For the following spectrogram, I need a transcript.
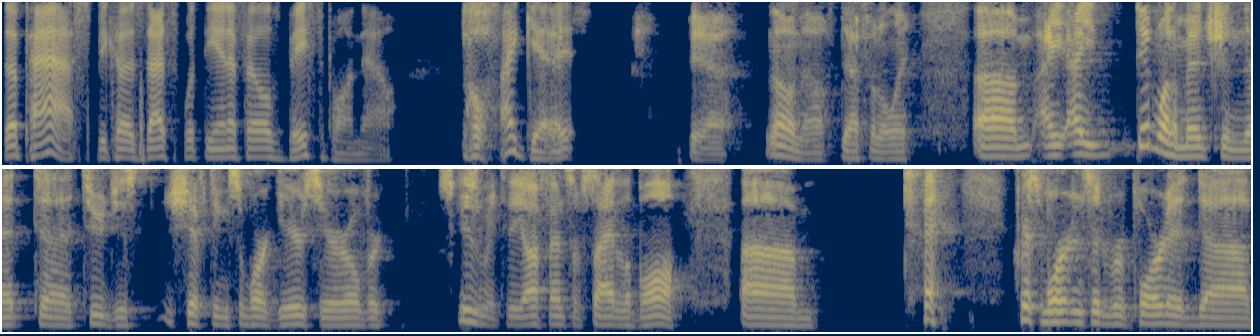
the pass because that's what the NFL is based upon now. Oh, I get it. Yeah. No, no, definitely. Um, I, I, did want to mention that uh, too. Just shifting some more gears here over excuse me, to the offensive side of the ball. Um, Chris Mortensen reported uh,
